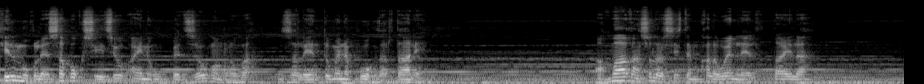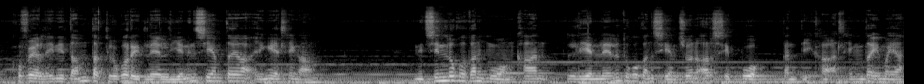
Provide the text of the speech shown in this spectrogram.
thil muk le sabok si chu aina upet zo ngang lova zalen tu mena puak dar ta ni. Amma kan solar system khala wen le taila khovel hini tam tak luka rit le lianin siam taila enge thlengang ni chin luka kan muang khan, lian le lu tu kan siam chon ar si puak kan ti kha a thleng dai maya.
